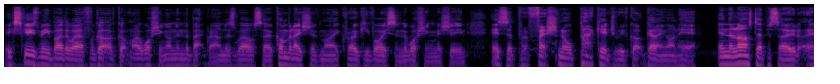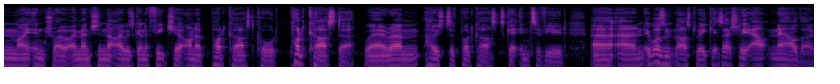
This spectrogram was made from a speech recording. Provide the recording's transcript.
Excuse me, by the way, I forgot I've got my washing on in the background as well. So, combination of my croaky voice and the washing machine. It's a professional package we've got going on here. In the last episode, in my intro, I mentioned that I was going to feature on a podcast called Podcaster, where um, hosts of podcasts get interviewed. Uh, and it wasn't last week, it's actually out now, though.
